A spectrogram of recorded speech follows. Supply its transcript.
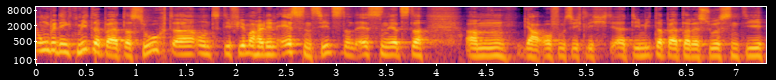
unbedingt Mitarbeiter sucht äh, und die Firma halt in Essen sitzt. Und Essen jetzt da, ähm, ja, offensichtlich äh, die Mitarbeiterressourcen, die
